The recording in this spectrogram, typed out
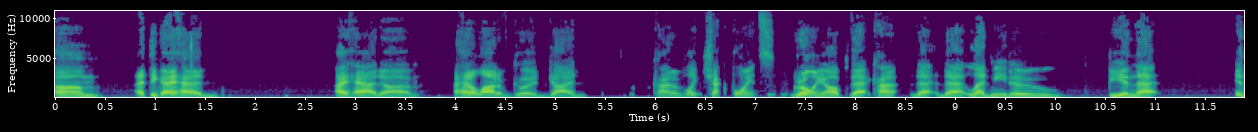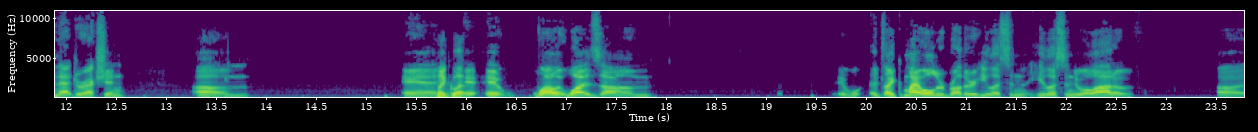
Um, I think I had I had um, I had a lot of good guide kind of like checkpoints growing up that kind of, that that led me to be in that in that direction. Um, and like what? It, it while it was um, it, it like my older brother, he listened he listened to a lot of uh,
